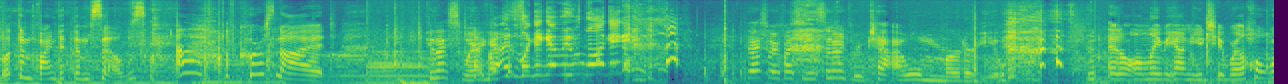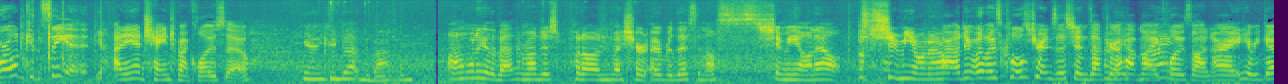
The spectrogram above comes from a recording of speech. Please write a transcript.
Let them find it themselves. Ah, of course not. Because I swear, I, Guys looking at me vlogging. 'cause I swear if I see this in our group chat, I will murder you. It'll only be on YouTube where the whole world can see it. I need to change my clothes though. yeah, you can do that in the bathroom. I don't want to go to the bathroom. I'll just put on my shirt over this and I'll shimmy on out. Shimmy on out. right, I'll do one of those cool transitions after I have my my- clothes on. All right, here we go.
